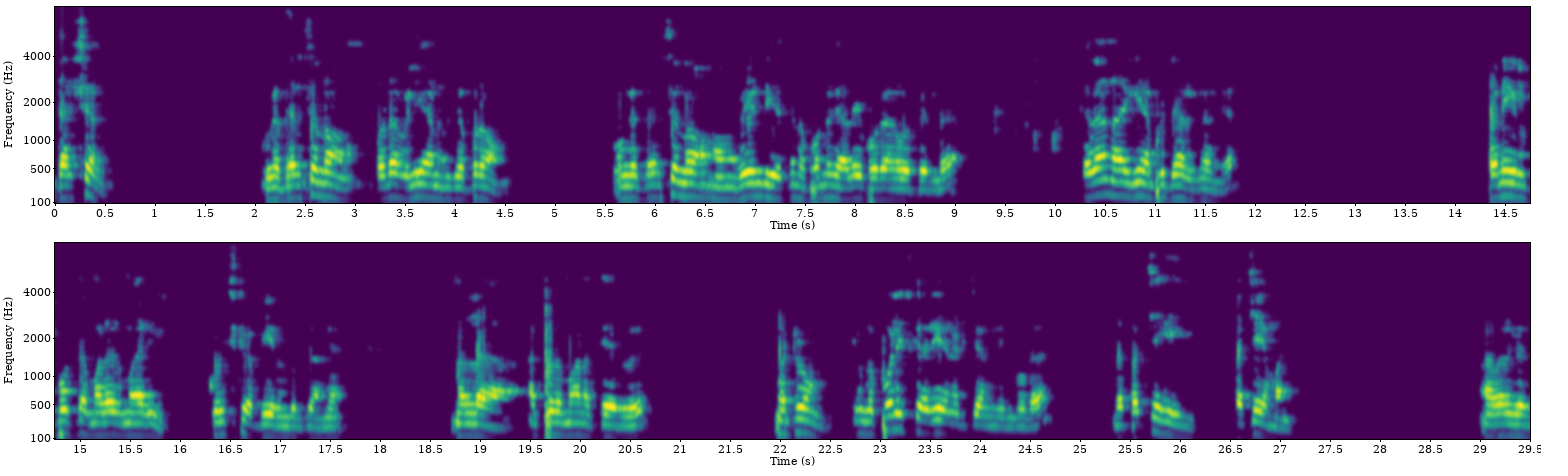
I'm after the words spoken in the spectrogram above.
தர்ஷன். உங்க தரிசனம் படம் வெளியானதுக்கு அப்புறம் உங்க தரிசனம் வேண்டி எத்தனை பொண்ணுங்க அலைய போறாங்களோ தெரியல. கதாநாயகி அப்படித்தான் இருக்காங்க. பனியில் பூத்த மலர் மாதிரி குளிச்சுட்டு அப்படியே இருந்திருக்காங்க. நல்ல அற்புதமான தேர்வு. மற்றும் இவங்க போலீஸ்காரியா நடிச்சாங்க என் கூட. இந்த பச்சை பச்சையம்மன் அவர்கள்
